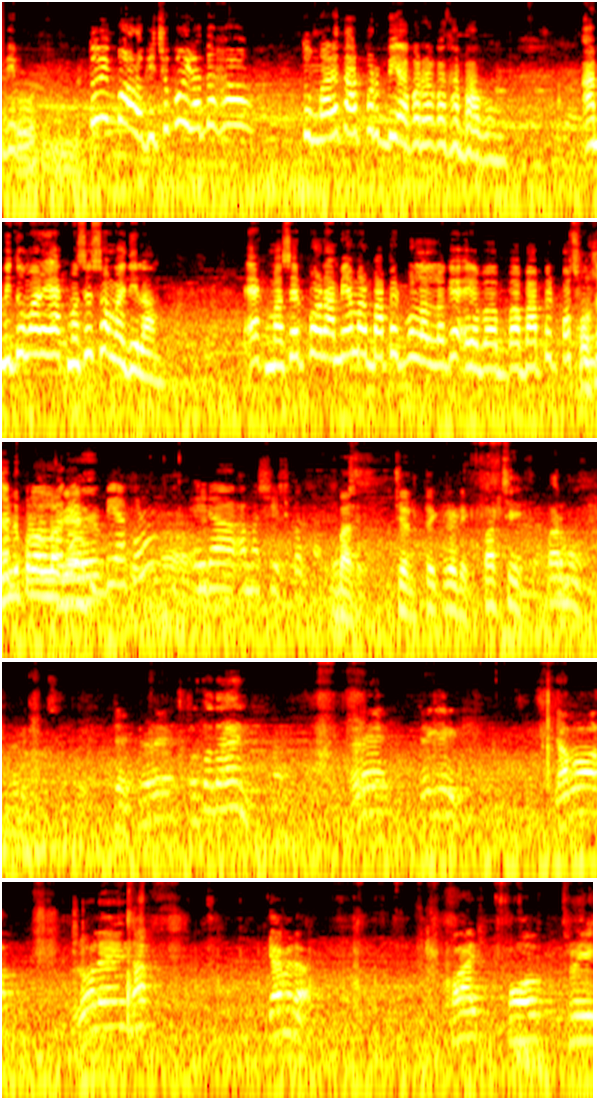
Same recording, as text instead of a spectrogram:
দিব তুমি বড় কিছু কইরা দেখাও তোমারে তারপর বিয়া করার কথা ভাবুম আমি তোমার এক মাসের সময় দিলাম এক মাসের পর আমি আমার বাপের পোলার লগে বাপের পছন্দের পোলার পোলার লগে। বিয়া করো এটা আমার শেষ কথা। বাস চল টেক রেডি পারছি পারমু টেক রেডি কত দেন? রেডি টেকিং যাব। Rolling up camera 5 4 3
